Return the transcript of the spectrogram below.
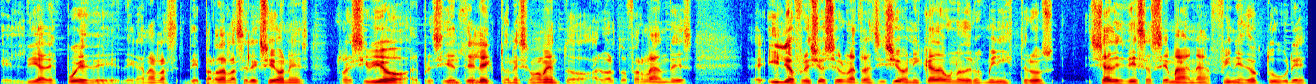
el día después de, ganar las, de perder las elecciones, recibió al presidente electo en ese momento, Alberto Fernández, eh, y le ofreció hacer una transición. Y cada uno de los ministros, ya desde esa semana, fines de octubre,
